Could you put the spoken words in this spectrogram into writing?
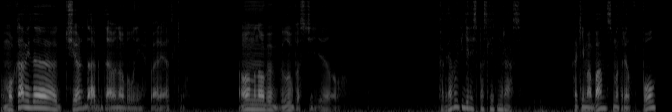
У Мухаммеда чердак давно был не в порядке. Он много глупостей делал. Когда вы виделись последний раз? Хаким Абан смотрел в пол,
